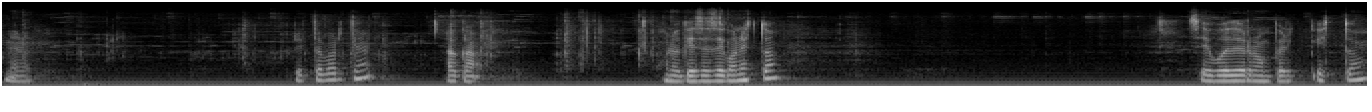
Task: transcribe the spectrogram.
Mira. Por esta parte. Acá. Bueno, ¿qué se hace con esto? Se puede romper esto.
